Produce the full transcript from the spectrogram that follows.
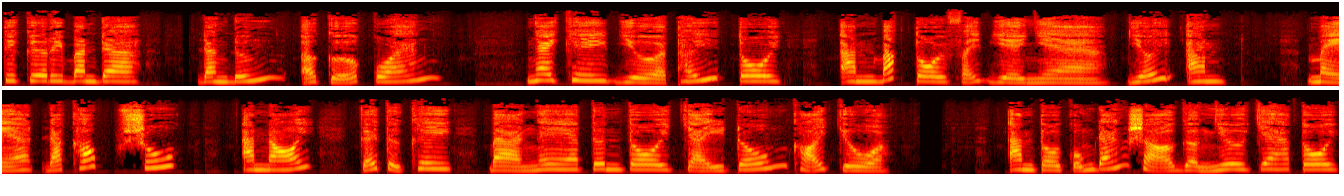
Tikiribanda, đang đứng ở cửa quán. Ngay khi vừa thấy tôi, anh bắt tôi phải về nhà với anh. Mẹ đã khóc suốt. Anh nói, kể từ khi bà nghe tin tôi chạy trốn khỏi chùa. Anh tôi cũng đáng sợ gần như cha tôi.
